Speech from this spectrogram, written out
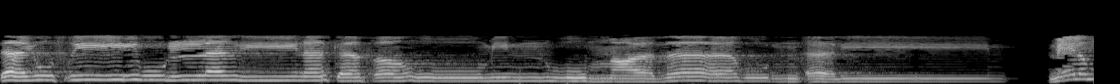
سيصيب الذين كفروا منهم عذاب أليم மேலும்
